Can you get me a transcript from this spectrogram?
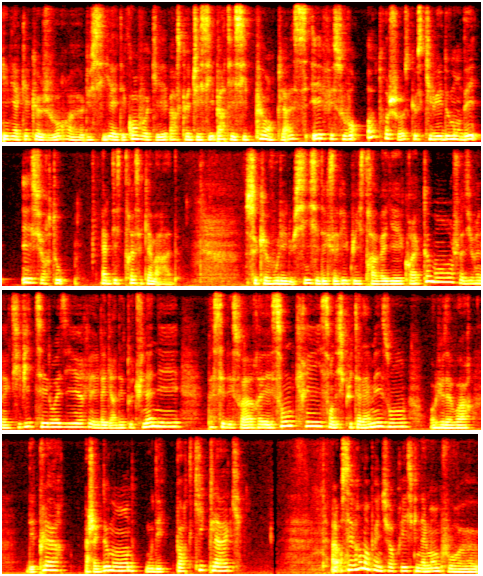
Il y a quelques jours, euh, Lucie a été convoquée parce que Jessie participe peu en classe et fait souvent autre chose que ce qui lui est demandé et surtout elle distrait ses camarades. Ce que voulait Lucie, c'était que sa fille puisse travailler correctement, choisir une activité, loisir, et la garder toute une année, passer des soirées sans cri, sans disputer à la maison, au lieu d'avoir des pleurs à chaque demande ou des portes qui claquent. Alors c'est vraiment pas une surprise finalement pour, euh,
